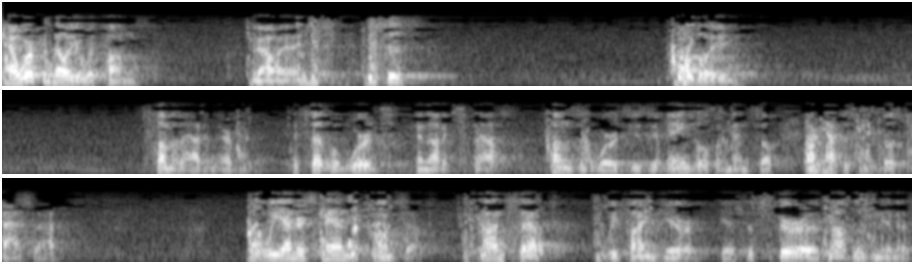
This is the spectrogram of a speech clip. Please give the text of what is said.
Now we're familiar with tongues, you know, and this, this is probably some of that in there, but it says what words cannot express. Tongues are words usually of angels and men, so I have to it goes past that. But we understand the concept. The concept that we find here is the Spirit of God living in us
